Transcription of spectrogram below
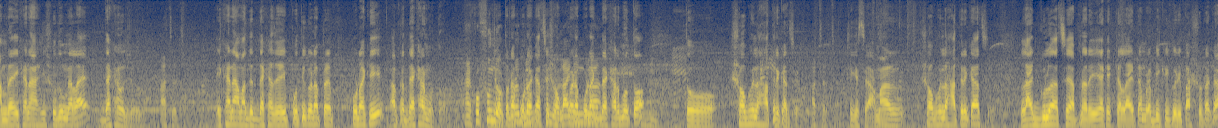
আমরা এখানে আসি শুধু মেলায় দেখানোর জন্য। আচ্ছা আচ্ছা। এখানে আমাদের দেখা যায় প্রতি কটা প্রোডাক্টই আপনার দেখার মতো। হ্যাঁ খুব সুন্দর যতটা প্রোডাক্ট আছে সবকটা প্রোডাক্ট দেখার মতো। তো সব হলো হাতের কাছে আচ্ছা আচ্ছা। ঠিক আছে আমার সব হলো হাতের কাজ। লাইটগুলো আছে আপনার এই এক একটা লাইট আমরা বিক্রি করি পাঁচশো টাকা।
